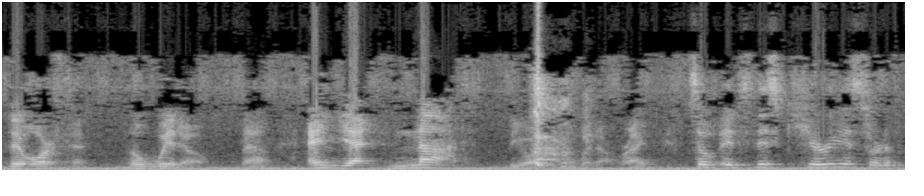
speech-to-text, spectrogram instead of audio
the orphan, the widow, yeah? and yet not the orphan widow, right? So, it's this curious sort of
